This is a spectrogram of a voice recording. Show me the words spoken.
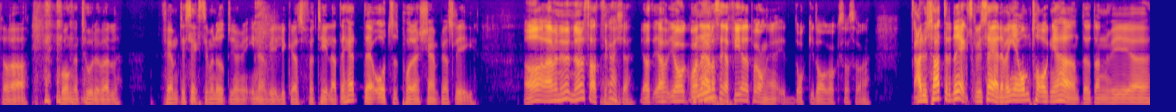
Förra gången tog det väl 50-60 minuter innan vi lyckades få till att det hette Oddset-podden Champions League. Ja, men nu, nu har det satt sig kanske. Jag, jag, jag var mm. nära att säga fel ett par gånger, dock idag också så. Ja, du satte det direkt ska vi säga. Det var inga omtagningar här inte utan vi... Eh,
